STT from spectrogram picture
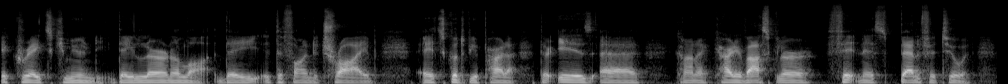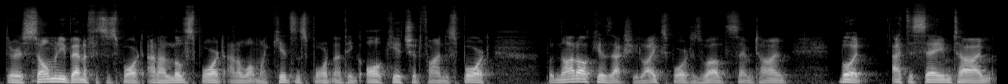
It creates community. They learn a lot. They define a tribe. It's good to be a part of. There is a kind of cardiovascular fitness benefit to it. There are so many benefits to sport, and I love sport, and I want my kids in sport, and I think all kids should find a sport. But not all kids actually like sport as well at the same time. But at the same time,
